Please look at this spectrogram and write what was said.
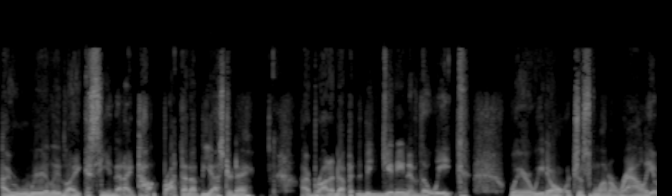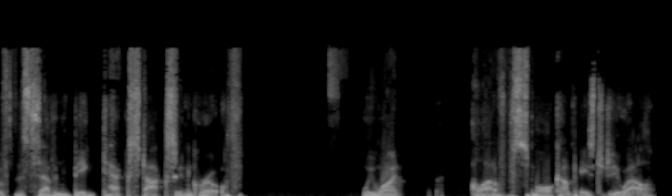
I really like seeing that. I brought that up yesterday. I brought it up at the beginning of the week where we don't just want a rally of the seven big tech stocks in growth. We want a lot of small companies to do well.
